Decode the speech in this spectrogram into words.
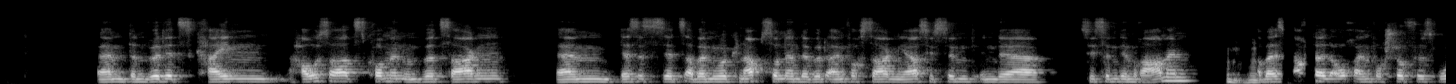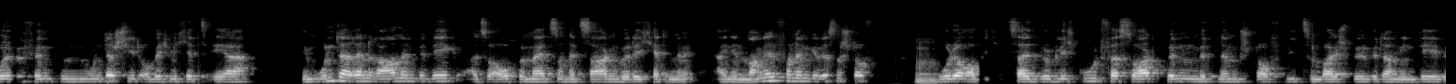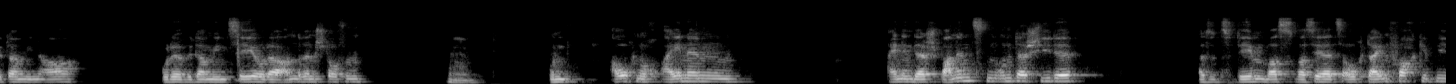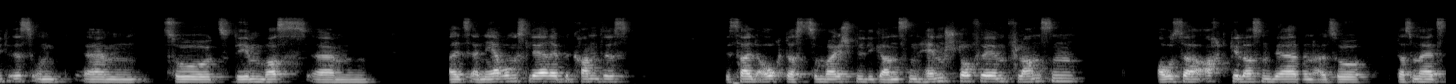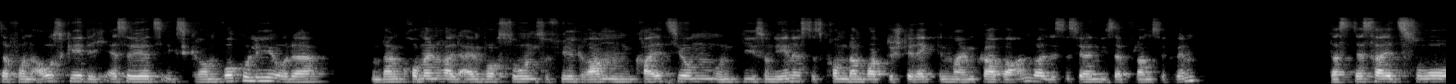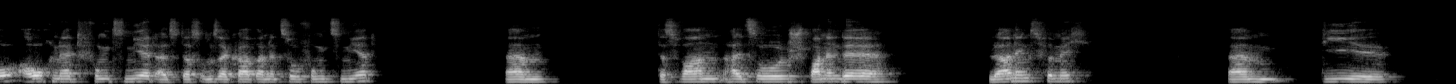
ähm, dann wird jetzt kein Hausarzt kommen und wird sagen, ähm, das ist jetzt aber nur knapp, sondern der wird einfach sagen, ja, sie sind in der, sie sind im Rahmen. Mhm. Aber es macht halt auch einfach Stoff fürs Wohlbefinden einen Unterschied, ob ich mich jetzt eher im unteren Rahmen bewege. Also auch wenn man jetzt noch nicht sagen würde, ich hätte eine, einen Mangel von einem gewissen Stoff. Mhm. Oder ob ich jetzt halt wirklich gut versorgt bin mit einem Stoff wie zum Beispiel Vitamin D, Vitamin A oder Vitamin C oder anderen Stoffen. Mhm. Und auch noch einen, einen der spannendsten Unterschiede, also zu dem, was, was ja jetzt auch dein Fachgebiet ist und ähm, zu, zu dem, was ähm, als Ernährungslehre bekannt ist, ist halt auch, dass zum Beispiel die ganzen Hemmstoffe im Pflanzen außer Acht gelassen werden. Also, dass man jetzt davon ausgeht, ich esse jetzt x Gramm Brokkoli oder und dann kommen halt einfach so und so viel Gramm Kalzium und dies und jenes. Das kommt dann praktisch direkt in meinem Körper an, weil das ist ja in dieser Pflanze drin. Dass das halt so auch nicht funktioniert, also dass unser Körper nicht so funktioniert. Ähm, das waren halt so spannende Learnings für mich, ähm, die,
